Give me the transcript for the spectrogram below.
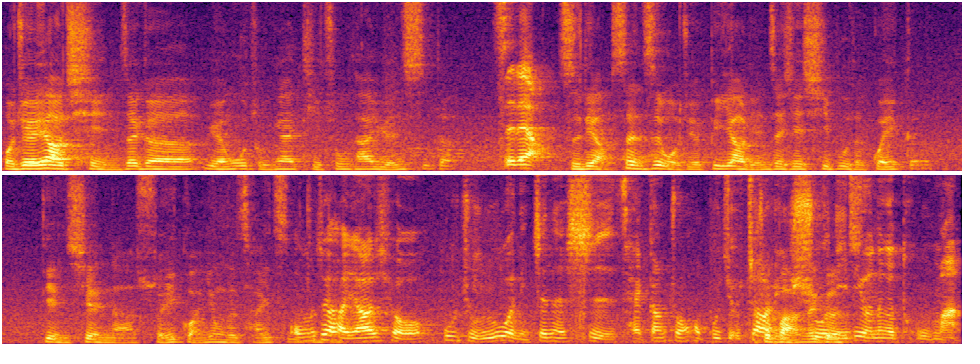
我觉得要请这个原屋主应该提出他原始的资料资料，甚至我觉得必要连这些细部的规格、电线啊、水管用的材质。我们最好要求屋主，如果你真的是才刚装潢不久，照理说你一定有那个图嘛。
